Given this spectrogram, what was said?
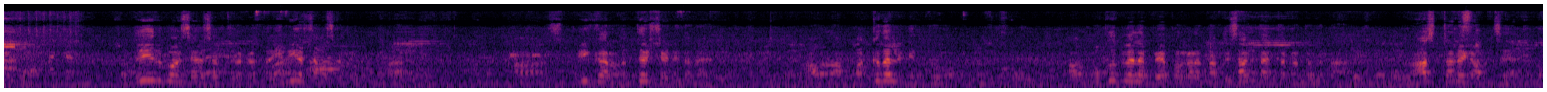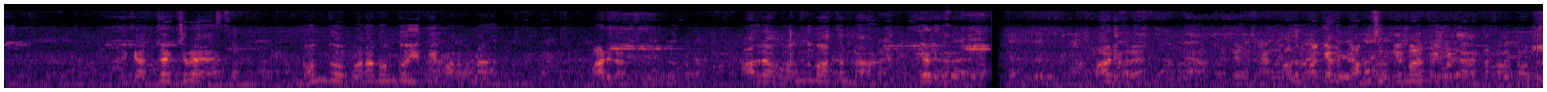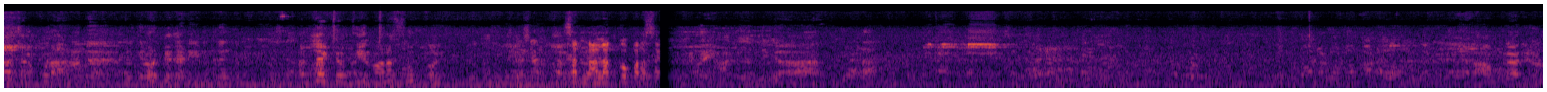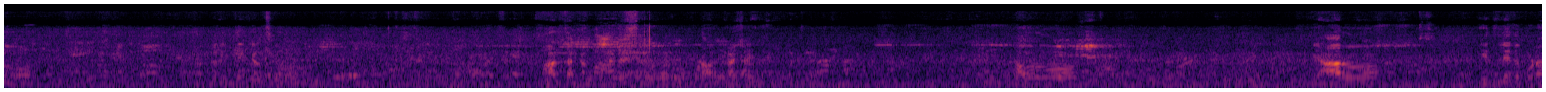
ಸುದೀರ್ಘವಾಗಿ ಸೇರಿಸಿರ್ತಕ್ಕಂಥ ಹಿರಿಯ ಶಾಸಕರು ಸ್ಪೀಕರ್ ಅಧ್ಯಕ್ಷ ಏನಿದ್ದಾರೆ ಅವರ ಪಕ್ಕದಲ್ಲಿ ನಿಂತು ಅವ್ರ ಮುಖದ ಮೇಲೆ ಪೇಪರ್ಗಳನ್ನು ಬಿಸಾಕ್ತಾ ಇರ್ತಕ್ಕಂಥದ್ದನ್ನು ರಾಷ್ಟ್ರನೇ ಗಮನಿಸಿದೆ ಅದಕ್ಕೆ ಅಧ್ಯಕ್ಷರೇ ನೊಂದು ಮನನೊಂದು ಈ ತೀರ್ಮಾನವನ್ನು ಮಾಡಿದ್ದಾರೆ. ಆದರೆ ಅವರು ಒಂದು ಮಾತನ್ನು ಹೇಳಿದ್ದಾರೆ. ಮಾಡಿದರೆ ಅದ್ರ ಬಗ್ಗೆ ಗಮನಿಸಿ ತೀರ್ಮಾನ ಕೈಗೊಳ್ತಕ್ಕಂಥ ಅವಕಾಶ ಕೂಡ ಕೊಟ್ಟಿದೆ ಅಧ್ಯಕ್ಷರ ತೀರ್ಮಾನ ಸೂಕ್ತವಾಗಿದೆ. ಸರ್, ನಾಲ್ಕು ಪರ್ಸೆಂಟ್ ಈಗ ಕಾಮಗಾರಿಗಳು, ಅಭಿವೃದ್ಧಿ ಕೆಲಸಗಳು ಮಾಡ್ತಕ್ಕಂಥ ಸರ್ವರಿಗೂ ಕೂಡ ಅವಕಾಶ ಇದೆ. ಅವರು ಯಾರು ಇದ್ಲಿದ್ದು ಕೂಡ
